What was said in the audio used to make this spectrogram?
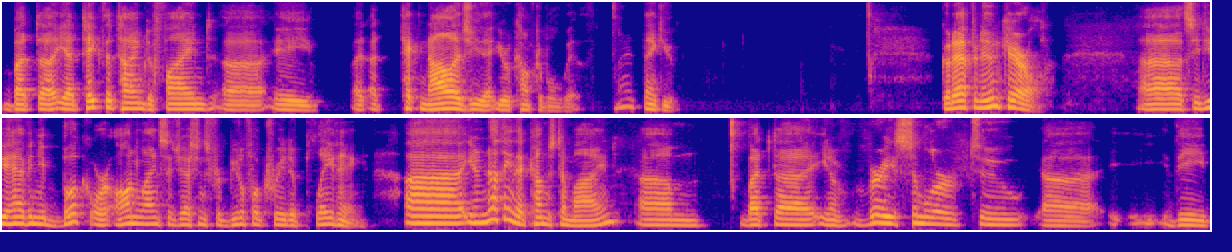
but uh, yeah, take the time to find uh, a, a, a, technology that you're comfortable with. thank you. Good afternoon, Carol. Uh, do you have any book or online suggestions for beautiful creative plating? Uh, you know, nothing that comes to mind, um, but uh, you know, very similar to uh, the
